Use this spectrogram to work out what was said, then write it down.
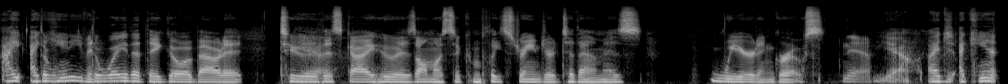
I I the, can't even the way that they go about it to Yeah. this guy who is almost a complete stranger to them is weird and gross. Yeah. Yeah, I just I can't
